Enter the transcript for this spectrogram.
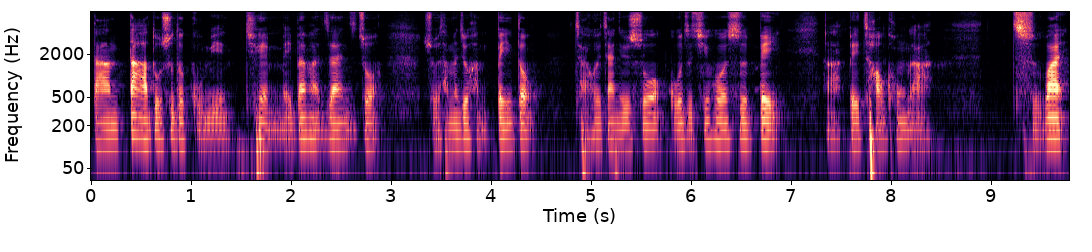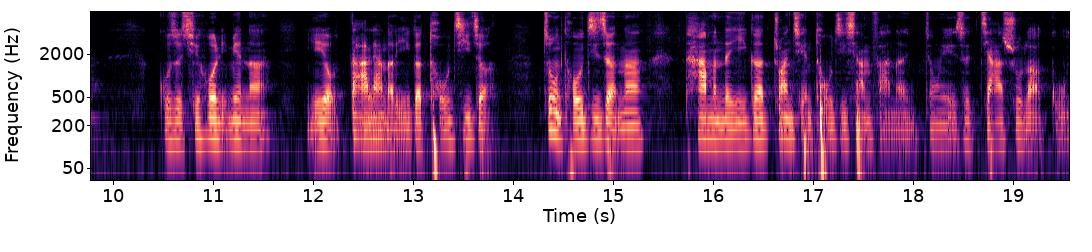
但大多数的股民却没办法这样子做，所以他们就很被动，才会这样子说股指期货是被啊被操控的啊。此外，股指期货里面呢也有大量的一个投机者，这种投机者呢，他们的一个赚钱投机想法呢，终于是加速了股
